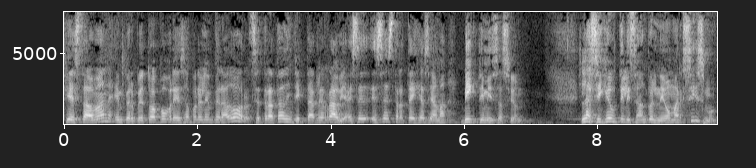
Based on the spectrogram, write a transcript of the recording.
que estaban en perpetua pobreza por el emperador. Se trata de inyectarle rabia. esa estrategia se llama victimización. La sigue utilizando el neomarxismo.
